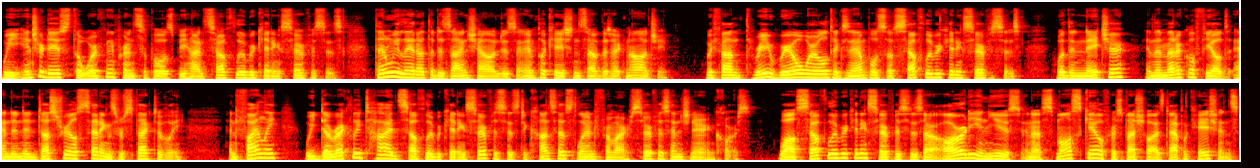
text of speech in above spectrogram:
We introduced the working principles behind self-lubricating surfaces, then we laid out the design challenges and implications of the technology. We found three real-world examples of self-lubricating surfaces, within nature, in the medical field, and in industrial settings respectively. And finally, we directly tied self-lubricating surfaces to concepts learned from our surface engineering course. While self-lubricating surfaces are already in use in a small scale for specialized applications,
